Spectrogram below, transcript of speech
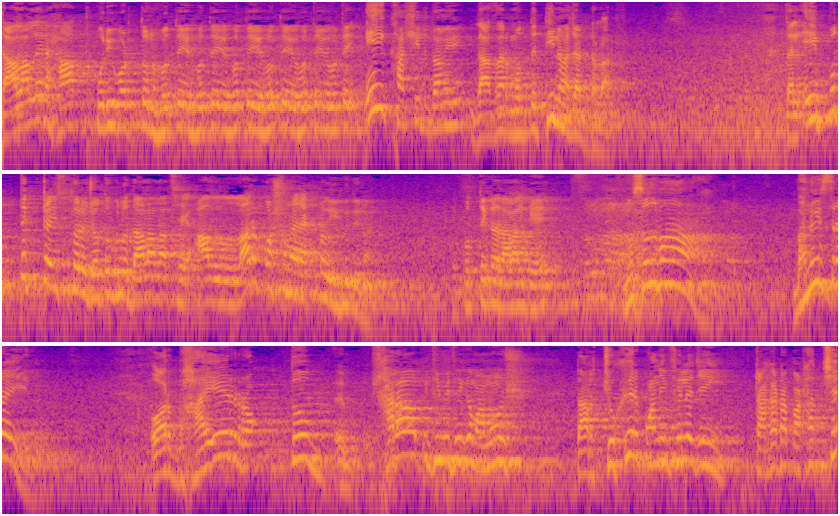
দালালের হাত পরিবর্তন হতে হতে হতে হতে হতে হতে এই খাসির দামে গাজার মধ্যে তিন হাজার ডলার। তাহলে এই প্রত্যেকটা স্তরে যতগুলো দালাল আছে, আল্লাহর কসমের একটা ইহুদি নয়। প্রত্যেকটা দালালকে, মুসলমান ভানু ইসরায়েল ওর ভাইয়ের রক্ত সারা পৃথিবী থেকে মানুষ তার চোখের পানি ফেলে যেই টাকাটা পাঠাচ্ছে,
